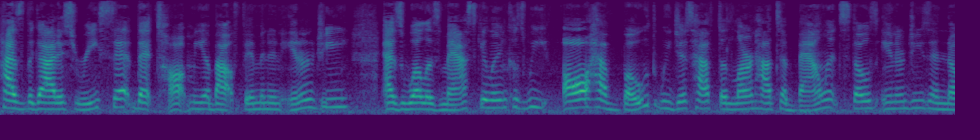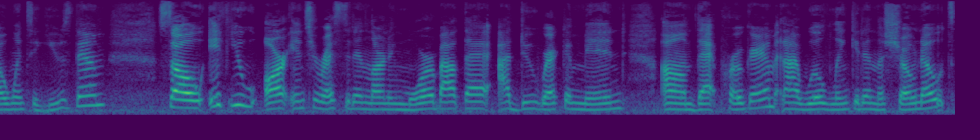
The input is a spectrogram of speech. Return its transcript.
has the goddess reset that taught me about feminine energy as well as masculine because we all have both. We just have to learn how to balance those energies and know when to use them. So, if you are interested in learning more about that, I do recommend um, that program and I will link it in the show notes.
